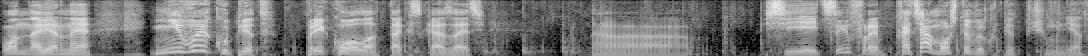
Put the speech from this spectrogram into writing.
он, наверное, не выкупит прикола, так сказать, э, сией цифры. Хотя, может, и выкупит, почему нет.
